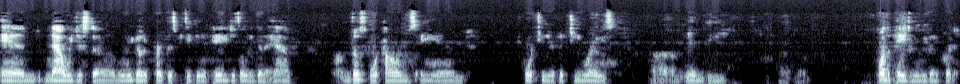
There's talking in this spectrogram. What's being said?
and now we just, uh, when we go to print this particular page, it's only going to have um, those four columns and 14 or 15 rows um, in the uh, on the page when we go to print it.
